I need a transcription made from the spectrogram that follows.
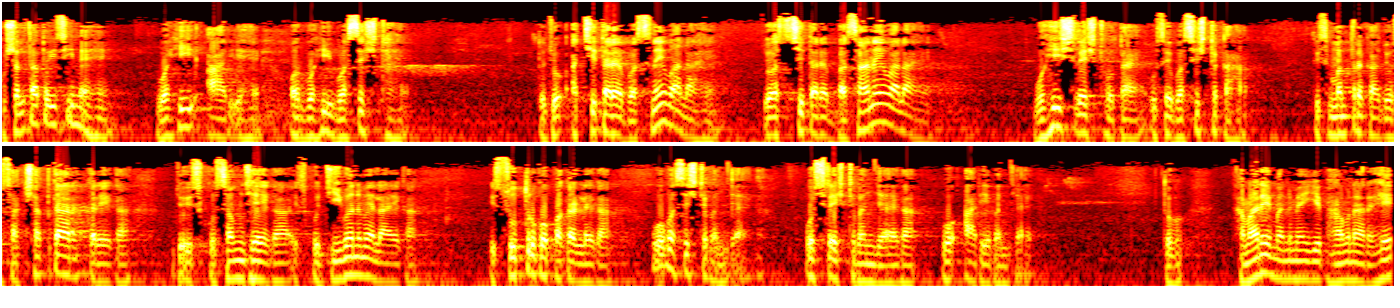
कुशलता तो इसी में है, वही आर्य है और वही वशिष्ठ है। तो जो अच्छी तरह बसने वाला है, जो अच्छी तरह बसाने वाला है, वही श्रेष्ठ होता है, उसे वशिष्ठ कहा। तो इस मंत्र का जो साक्षात्कार करेगा, जो इसको समझेगा, इसको जीवन में लाएगा, इस सूत्र को पकड़ लेगा, वो वशिष्ठ बन जाएगा। वो श्रेष्ठ बन जाएगा, वो आर्य बन जाएगा। तो हमारे मन में ये भावना रहे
